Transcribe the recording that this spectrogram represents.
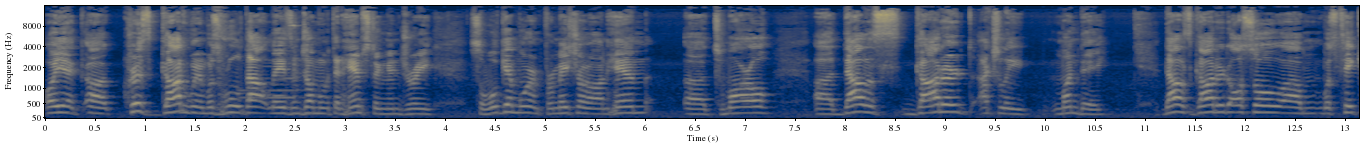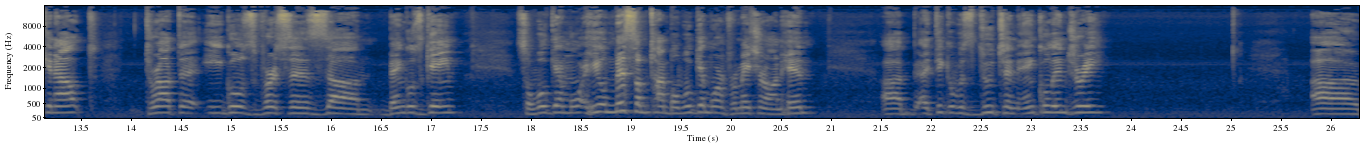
Oh yeah, uh, Chris Godwin was ruled out, ladies and gentlemen, with a hamstring injury. So we'll get more information on him uh, tomorrow. Uh, Dallas Goedert, actually Monday. Dallas Goedert also um, was taken out throughout the Eagles versus um, Bengals game. So we'll get more. He'll miss some time, but we'll get more information on him. Uh, I think it was due to an ankle injury. Uh,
